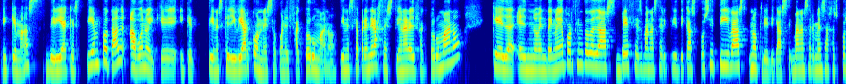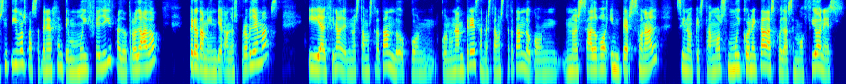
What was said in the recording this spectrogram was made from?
¿Y qué más? Diría que es tiempo tal. Ah, bueno, y que, que tienes que lidiar con eso, con el factor humano. Tienes que aprender a gestionar el factor humano, que el, 99% de las veces van a ser críticas positivas, no críticas, van a ser mensajes positivos, vas a tener gente muy feliz al otro lado, pero también llegan los problemas y al final no estamos tratando con, con, una empresa, no estamos tratando con, no es algo impersonal, sino que estamos muy conectadas con las emociones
